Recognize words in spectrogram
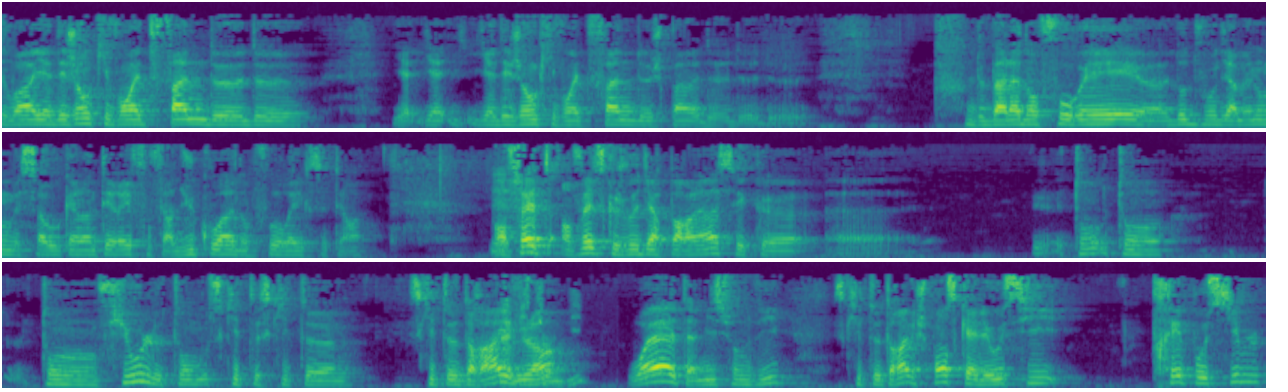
Tu vois, il y a des gens qui vont être fans de, de il y a, y, des gens qui vont être fans de, je sais pas, de, de, de, de balades en forêt, euh, d'autres vont dire mais non, mais ça a aucun intérêt, il faut faire du quad en forêt, etc. en fait, en fait, ce que je veux dire par là, c'est que euh, ton, ton, ton fuel, ton, ce qui te, ce qui te, ce qui te drive là, ouais, ta mission de vie, ce qui te drive, je pense qu'elle est aussi très possible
